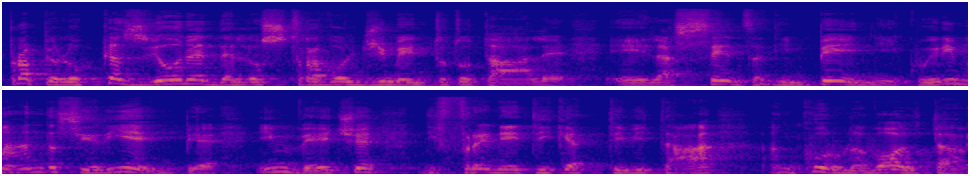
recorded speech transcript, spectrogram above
proprio l'occasione dello stravolgimento totale e l'assenza di impegni cui rimanda si riempie invece di frenetiche attività ancora una volta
